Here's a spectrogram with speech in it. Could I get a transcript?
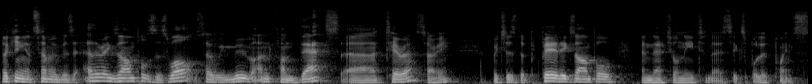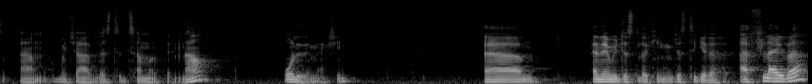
Looking at some of his other examples as well, so we move on from that uh, terror, sorry, which is the prepared example, and that you'll need to know six bullet points, um, which I've listed some of them now, all of them actually. Um, and then we're just looking just to get a, a flavor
